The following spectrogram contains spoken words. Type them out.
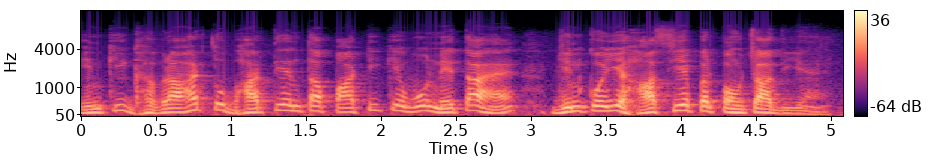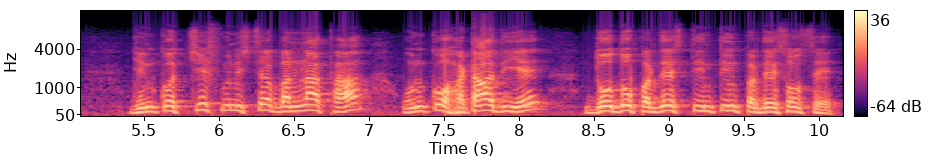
इनकी घबराहट तो भारतीय जनता पार्टी के वो नेता हैं जिनको ये हाशिए पर पहुँचा दिए हैं। जिनको चीफ मिनिस्टर बनना था, उनको हटा दिए दो दो प्रदेश तीन तीन प्रदेशों से।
